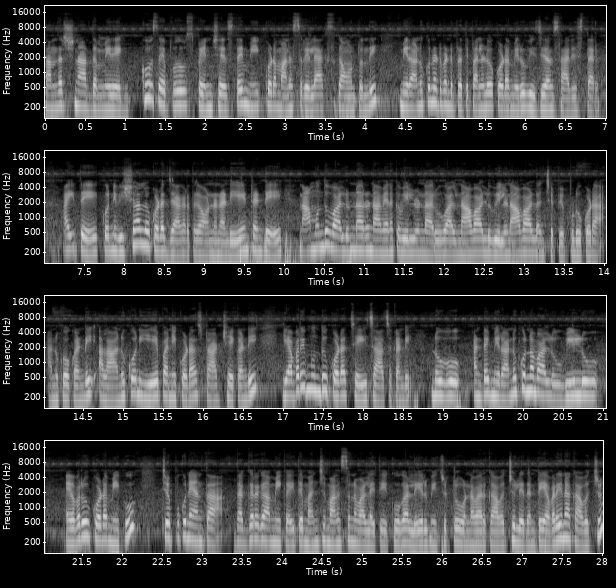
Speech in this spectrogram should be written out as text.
సందర్శనార్థం మీరు ఎక్కువసేపు స్పెండ్ చేస్తే మీకు కూడా మనసు రిలాక్స్గా ఉంటుంది. మీరు అనుకున్నటువంటి ప్రతి పనిలో కూడా మీరు విజయం సాధిస్తారు. అయితే కొన్ని విషయాల్లో కూడా జాగ్రత్తగా ఉండనండి ఏంటంటే నా ముందు వాళ్ళు ఉన్నారు నా వెనక వీళ్ళు ఉన్నారు వాళ్ళు నా వాళ్ళు వీళ్ళు నా వాళ్ళు అని చెప్పి ఎప్పుడు కూడా అనుకోకండి. అలా అనుకొని ఏ పని కూడా స్టార్ట్ చేయకండి. ఎవరి ముందు కూడా చేయి చాచకండి. నువ్వు అంటే మీరు అనుకున్న వాళ్ళు వీళ్ళు ఎవరు కూడా మీకు చెప్పుకునేంత దగ్గరగా మీకైతే మంచి మనసున్న వాళ్ళైతే ఎక్కువగా లేరు. మీ చుట్టూ ఉన్నవారు కావచ్చు లేదంటే ఎవరైనా కావచ్చు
